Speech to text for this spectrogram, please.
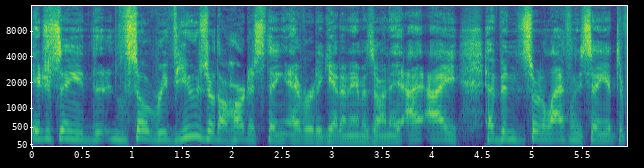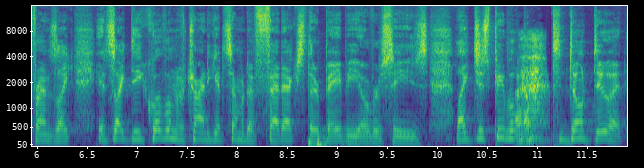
Interesting. So reviews are the hardest thing ever to get on Amazon. I, I have been sort of laughingly saying it to friends like it's like the equivalent of trying to get someone to FedEx their baby overseas. Like just people don't do it.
